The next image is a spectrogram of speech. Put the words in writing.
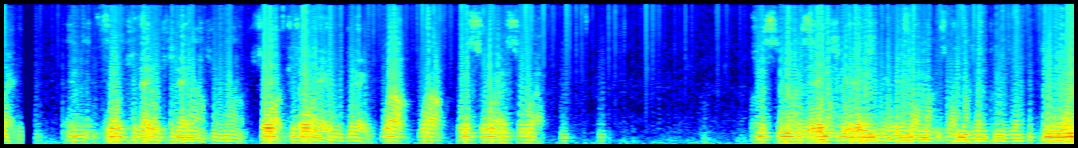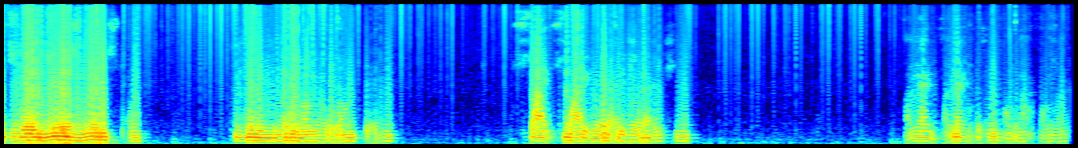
and for today today out. So what do we do? Well, well, this is where so what customization format comes in comes in. And you want to do use use site configuration and then and then click on that on that.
